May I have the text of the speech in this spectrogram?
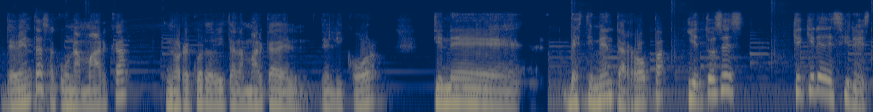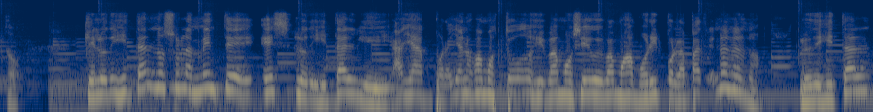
de venta, sacó una marca no recuerdo ahorita la marca del, licor, tiene vestimenta, ropa. Y entonces, ¿qué quiere decir esto? Que lo digital no solamente es lo digital y allá, por allá nos vamos todos y vamos ciegos y vamos a morir por la patria. No, no, no. Lo digital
